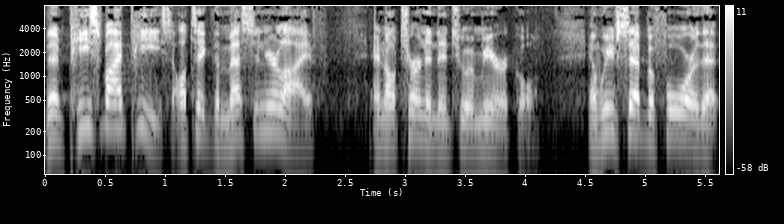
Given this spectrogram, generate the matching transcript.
then piece by piece, I'll take the mess in your life and I'll turn it into a miracle. And we've said before that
